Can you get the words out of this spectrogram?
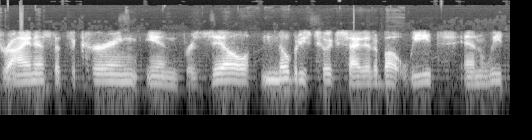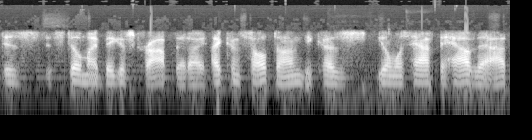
dryness that's occurring in Brazil. Nobody's too excited about wheat, and wheat is, is still my biggest crop that I, I consult on because you almost have to have that.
